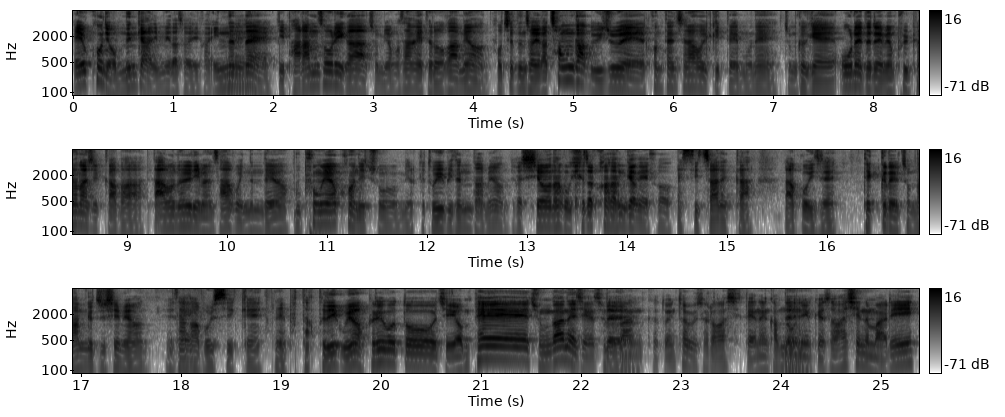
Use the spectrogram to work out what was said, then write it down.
에어컨이 없는 게 아닙니다 저희가. 있는데 이 바람 소리가 좀 영상에 들어가면 어쨌든 저희가 청각 위주의 컨텐츠를 하고 있기 때문에 좀 그게 오래 들으면 불편하실까봐 땀을 흘리면서 하고 있는데요. 무풍 에어컨이 좀 이렇게 도입이 된다면 시원하고 쾌적한 환경에서 할 수 있지 않을까라고 이제 댓글을 좀 남겨주시면 예상가 네. 볼수 있게 네, 부탁드리고요 그리고 또 이제 연패 중간에 제가 잠깐 네. 그또 인터뷰 들어갔을 때는 감독님께서 하시는 말이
